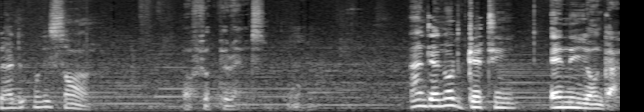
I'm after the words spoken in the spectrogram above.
You are the only son of your parents. Mm-hmm. And they're not getting any younger.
